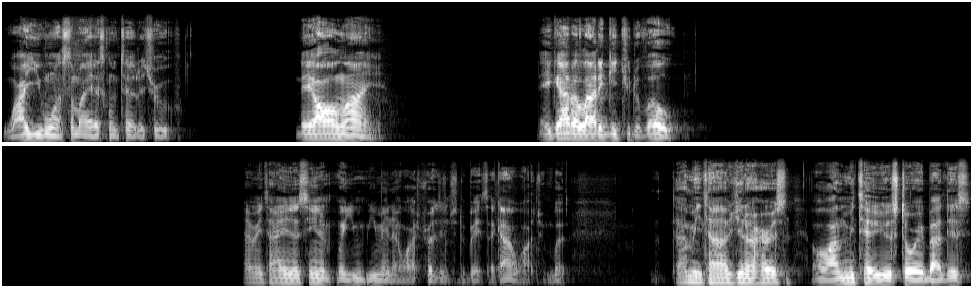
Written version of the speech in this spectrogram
why you want somebody that's gonna tell the truth? They all lying. They got a lie to get you to vote. How many times you seen him? Well, you, you may not watch presidential debates like I watch them, but how many times you done heard? Oh, let me tell you a story about this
